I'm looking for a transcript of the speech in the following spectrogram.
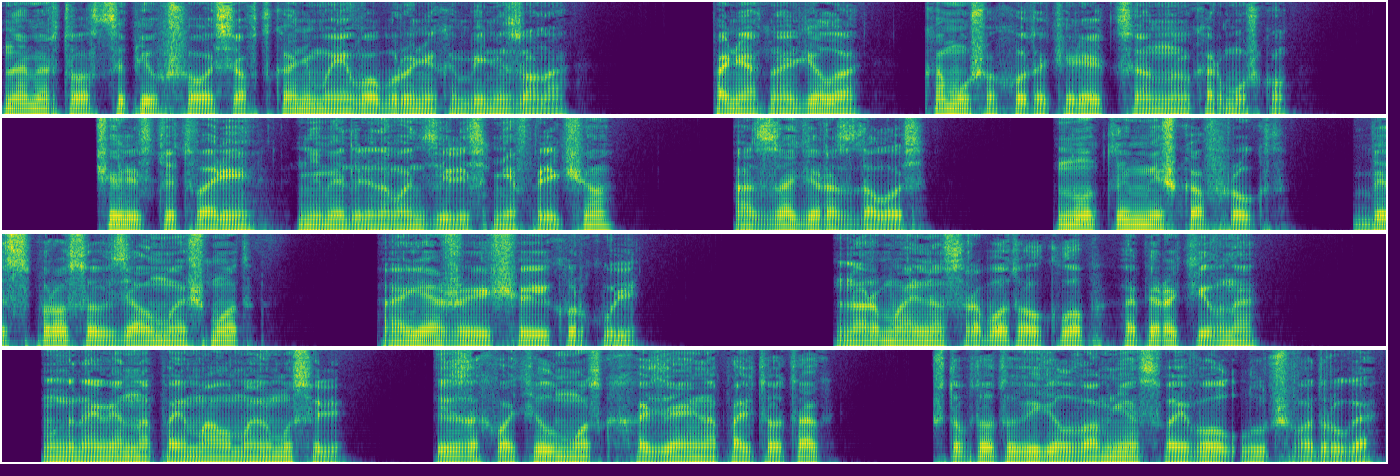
намертво вцепившегося в ткань моего бронекомбинезона. Понятное дело, кому ж охота терять ценную кормушку. Челюсти твари немедленно вонзились мне в плечо, а сзади раздалось. «Ну ты, Мишка-фрукт, без спросу взял мой шмот, а я же еще и куркуль». Нормально сработал Клоп, оперативно. Мгновенно поймал мою мысль и захватил мозг хозяина пальто так, чтобы тот увидел во мне своего лучшего друга.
